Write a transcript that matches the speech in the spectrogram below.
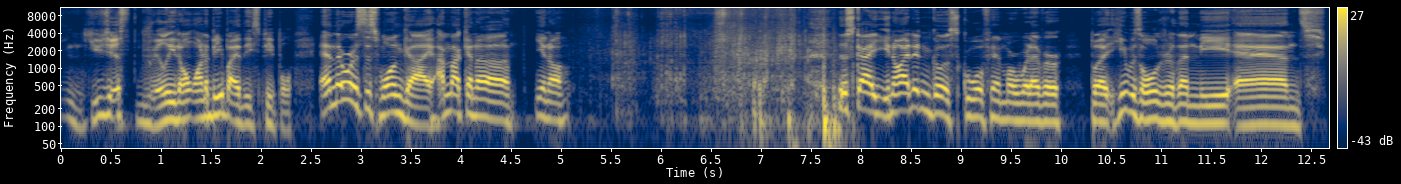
you just really don't want to be by these people. And there was this one guy, I'm not gonna, you know, this guy, you know, I didn't go to school with him or whatever, but he was older than me and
